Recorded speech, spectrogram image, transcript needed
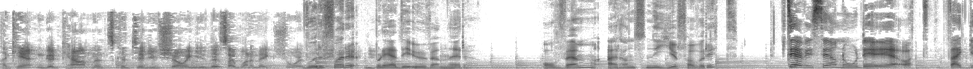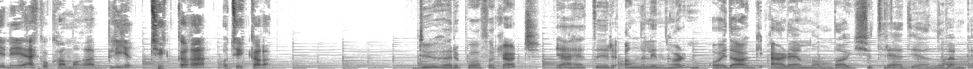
I can't, in good countenance, continue showing you this. I want to make sure. Hvorfor ble de uvenner? Og hvem er hans nye favoritt? Det vi ser nå, det er at veggene i ekkokammeret blir tykkere og tykkere. Du hører på Forklart. Jeg heter Anne Lindholm, og i dag er det mandag 23. november.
